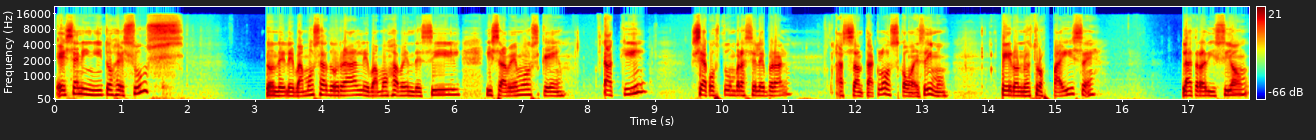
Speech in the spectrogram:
ese niñito Jesús donde le vamos a adorar, le vamos a bendecir y sabemos que aquí se acostumbra a celebrar a Santa Claus, como decimos, pero en nuestros países la tradición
